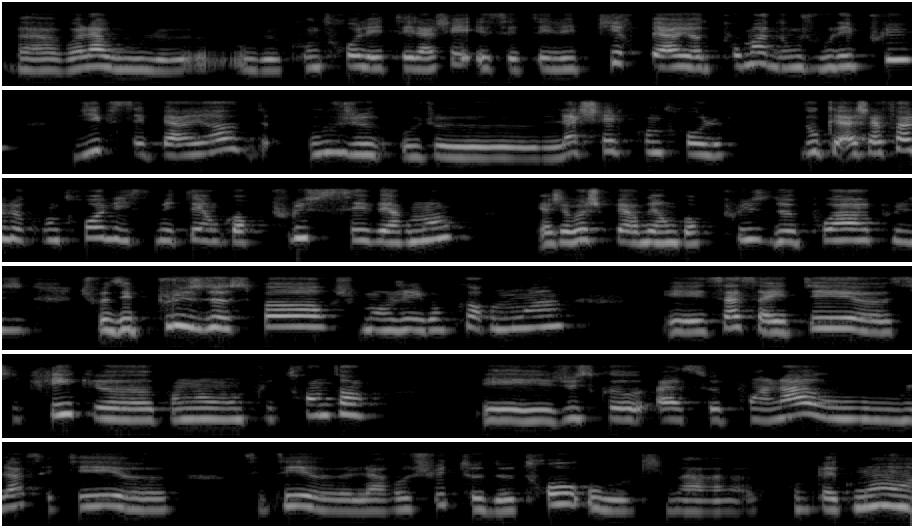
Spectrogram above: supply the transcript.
bah, voilà, où, le, contrôle était lâché. Et c'était les pires périodes pour moi. Donc, je voulais plus vivre ces périodes où je lâchais le contrôle. Donc, à chaque fois, le contrôle, il se mettait encore plus sévèrement. Et à chaque fois, je perdais encore plus de poids, plus, je faisais plus de sport, je mangeais encore moins. Et ça, ça a été euh, cyclique euh, pendant plus de 30 ans. Et jusqu'à ce point-là où là, c'était euh, la rechute de trop ou qui m'a complètement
